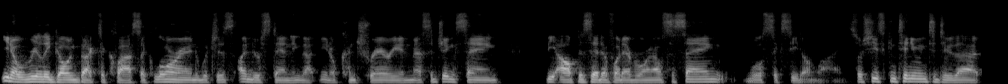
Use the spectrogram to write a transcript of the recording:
You know, really going back to classic Lauren, which is understanding that, you know, contrarian messaging, saying, the opposite of what everyone else is saying will succeed online. So she's continuing to do that.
